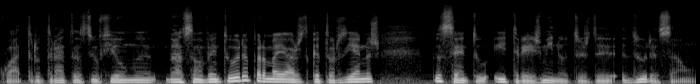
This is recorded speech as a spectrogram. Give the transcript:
4. Trata-se de um filme de ação-aventura para maiores de 14 anos, de 103 minutos de duração.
